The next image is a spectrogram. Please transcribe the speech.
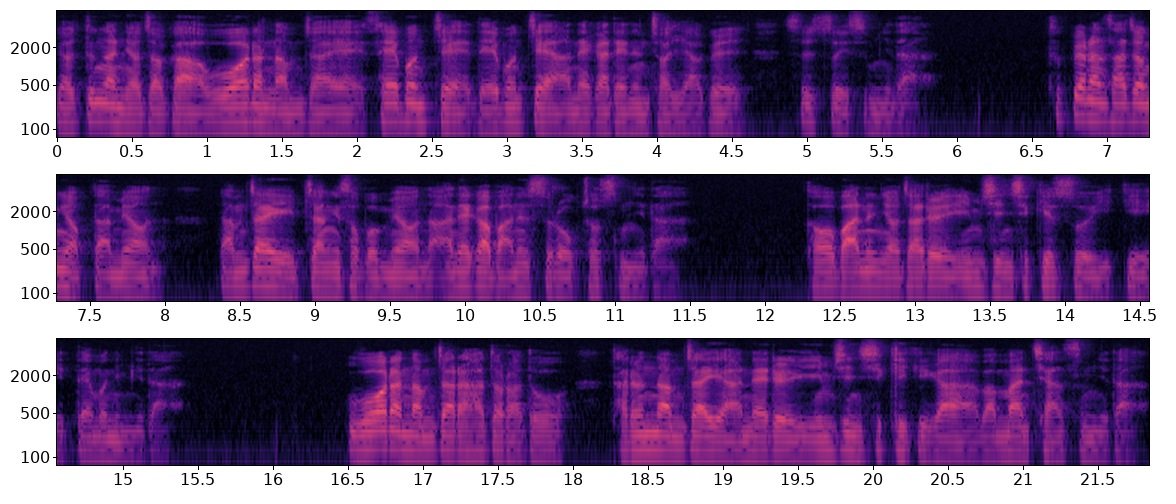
열등한 여자가 우월한 남자의 세 번째, 네 번째 아내가 되는 전략을 쓸 수 있습니다. 특별한 사정이 없다면 남자의 입장에서 보면 아내가 많을수록 좋습니다. 더 많은 여자를 임신시킬 수 있기 때문입니다. 우월한 남자라 하더라도 다른 남자의 아내를 임신시키기가 만만치 않습니다.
